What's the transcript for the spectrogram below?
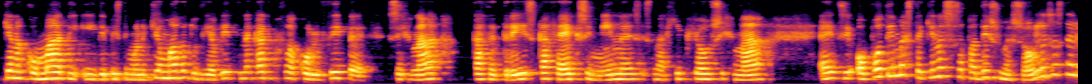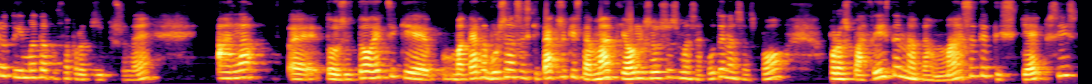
και ένα κομμάτι, η επιστημονική ομάδα του διαβήτη είναι κάτι που θα ακολουθείτε συχνά κάθε τρεις, κάθε έξι μήνες, στην αρχή πιο συχνά. Έτσι. Οπότε είμαστε εκεί να σας απαντήσουμε σε όλα σας τα ερωτήματα που θα προκύψουν. Ε. Αλλά ε, το ζητώ έτσι και μακάρι να μπορούσα να σας κοιτάξω και στα μάτια όλους όσους μας ακούτε να σας πω, προσπαθήστε να δαμάσετε τις σκέψεις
